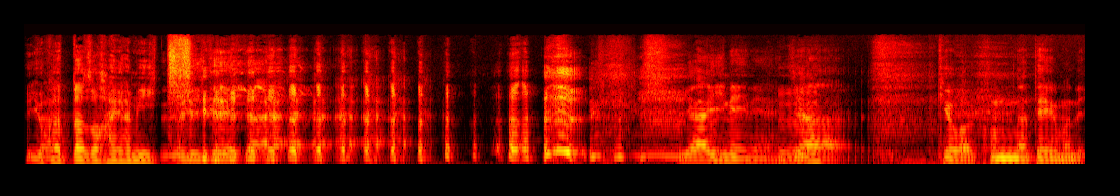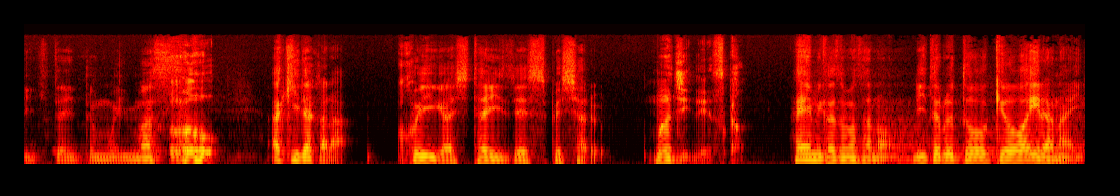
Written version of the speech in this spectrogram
よかったぞ、早見。いやいいねいいね、じゃあ今日はこんなテーマでいきたいと思います。お秋だから恋がしたいぜスペシャル。マジですか？早見和正の「リトル東京はいらない」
